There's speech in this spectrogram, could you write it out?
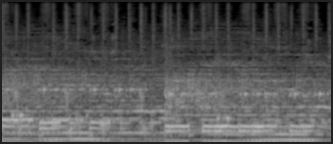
thank you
